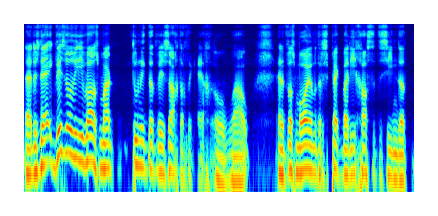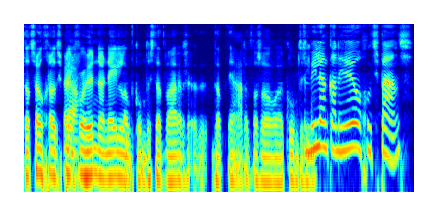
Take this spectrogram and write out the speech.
Eh, dus nee, ik wist wel wie die was. Maar toen ik dat weer zag, dacht ik echt, oh wauw. En het was mooi om het respect bij die gasten te zien. Dat, dat zo'n grote speler Ja. voor hun naar Nederland komt. Dus dat, waren, dat, ja, dat was wel eh, cool om te zien. Milan kan heel goed Spaans.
